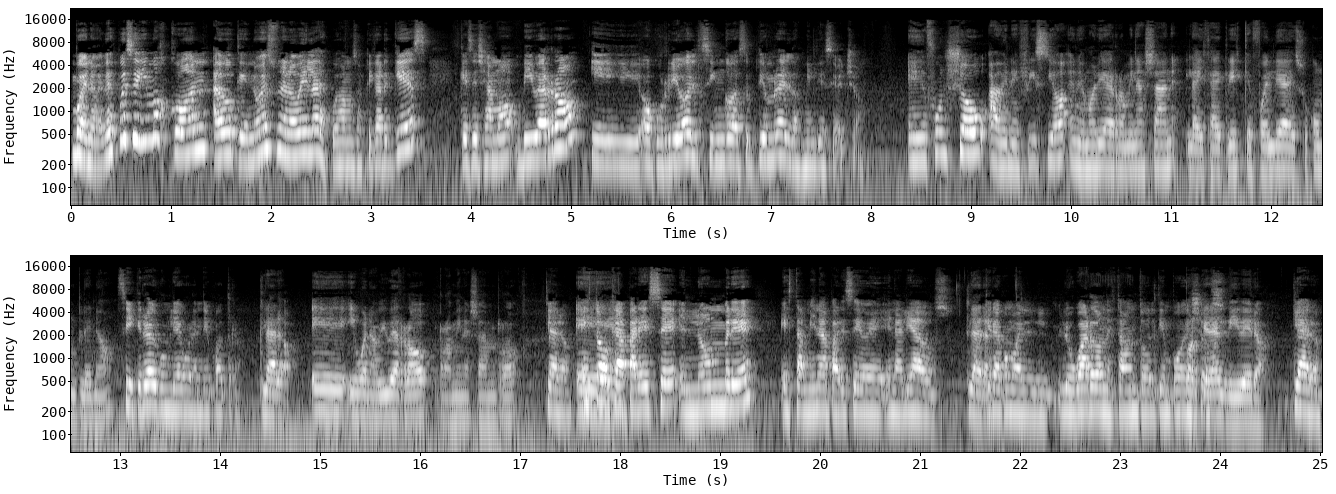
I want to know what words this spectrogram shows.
Bueno, después seguimos con algo que no es una novela, después vamos a explicar qué es, que se llamó Vive Rom y ocurrió el 5 de septiembre del 2018. Eh, fue un show a beneficio en memoria de Romina Yan, la hija de Chris, que fue el día de su cumple, ¿no? Sí, creo que cumplía 44. Claro. eh, y bueno, vive Ro, Romina Yan Ro. Claro, Eh, esto que aparece, el nombre, es también aparece en Aliados. Claro. Que era como el lugar donde estaban todo el tiempo ellos. Porque era el vivero. Claro.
